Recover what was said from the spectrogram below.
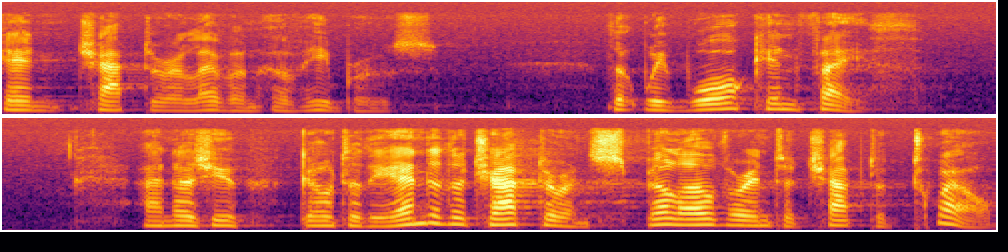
in chapter 11 of Hebrews that we walk in faith. And as you go to the end of the chapter and spill over into chapter 12,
